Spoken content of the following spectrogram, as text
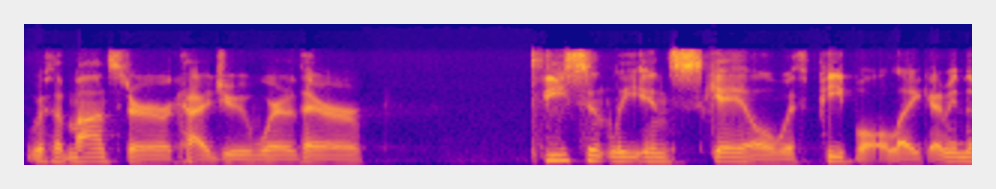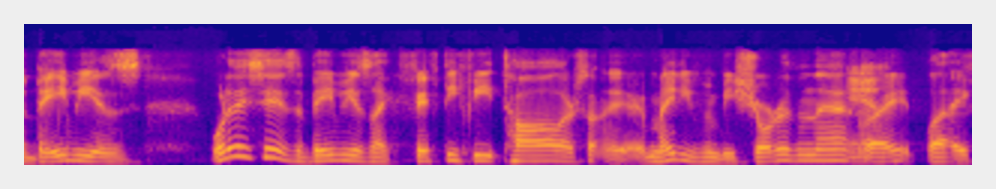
with a monster or kaiju where they're decently in scale with people like i mean the baby is what do they say is the baby is like 50 feet tall or something it might even be shorter than that Yeah. right like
